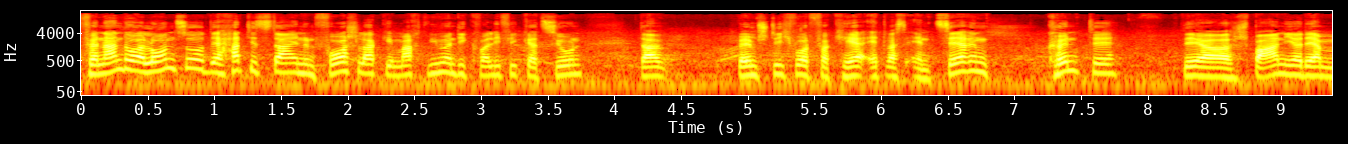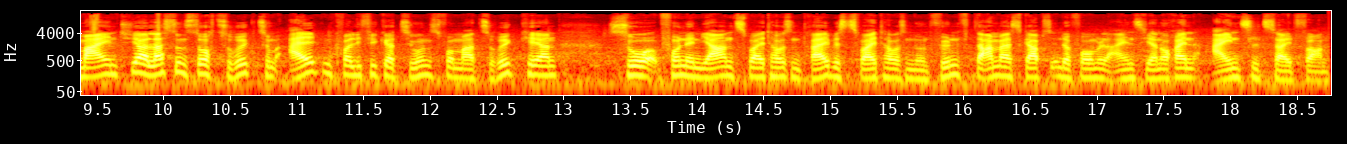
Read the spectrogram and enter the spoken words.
Fernando Alonso, der hat jetzt da einen Vorschlag gemacht, wie man die Qualifikation da beim Stichwort Verkehr etwas entzerren könnte. Der Spanier, der meint, ja, lasst uns doch zurück zum alten Qualifikationsformat zurückkehren, so von den Jahren 2003 bis 2005. Damals gab es in der Formel 1 ja noch ein Einzelzeitfahren.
